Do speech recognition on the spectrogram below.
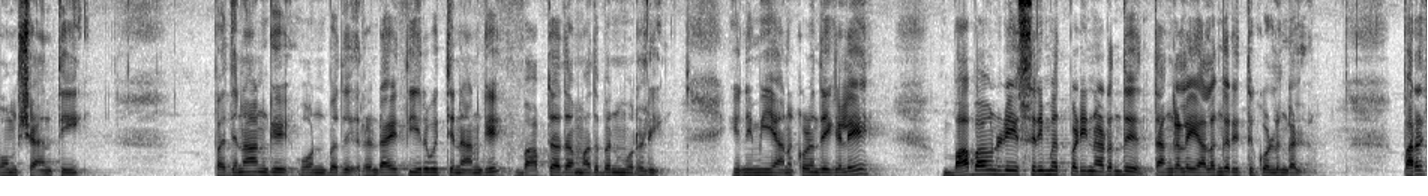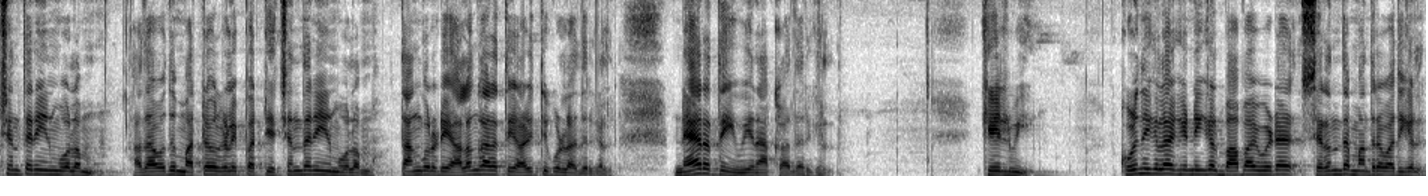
ஓம் சாந்தி. பதினான்கு ஒன்பது ரெண்டாயிரத்தி இருபத்தி நான்கு பாப்தாதா மதுபன் முரளி. இனிமையான குழந்தைகளே பாபாவினுடைய ஸ்ரீமத் படி நடந்து தங்களை அலங்கரித்துக் கொள்ளுங்கள். பரச்சிந்தனையின் மூலம் அதாவது மற்றவர்களை பற்றிய சிந்தனையின் மூலம் தங்களுடைய அலங்காரத்தை அழித்து கொள்ளாதீர்கள் நேரத்தை வீணாக்காதீர்கள். கேள்வி குழந்தைகளாக நீங்கள் பாபாவை விட சிறந்த மந்திரவாதிகள்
